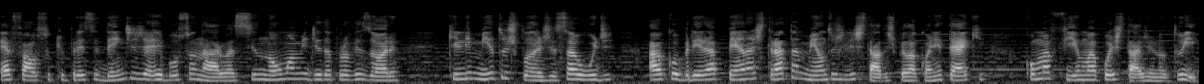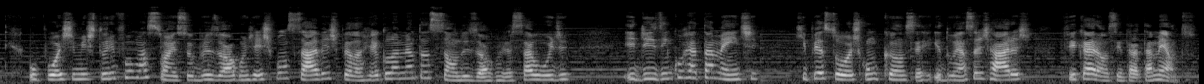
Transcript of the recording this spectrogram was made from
É falso que o presidente Jair Bolsonaro assinou uma medida provisória que limita os planos de saúde a cobrir apenas tratamentos listados pela Conitec, como afirma a postagem no Twitter. O post mistura informações sobre os órgãos responsáveis pela regulamentação dos órgãos de saúde e diz incorretamente que pessoas com câncer e doenças raras ficarão sem tratamento.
